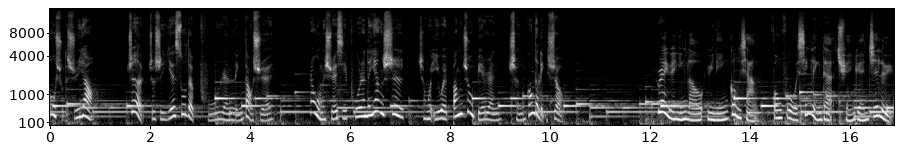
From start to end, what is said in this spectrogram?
部属的需要，这就是耶稣的仆人领导学。让我们学习仆人的样式，成为一位帮助别人成功的领袖。瑞园银楼与您共享丰富心灵的全员之旅。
